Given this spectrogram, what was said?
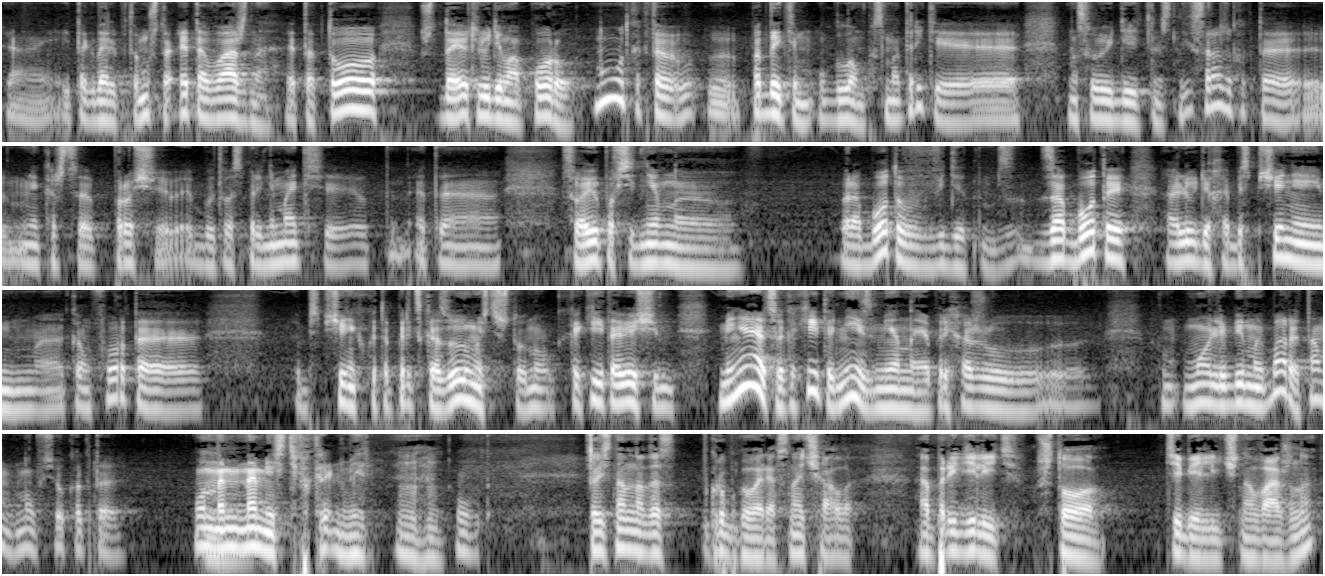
э, и так далее, потому что это важно, это то, что дает людям опору. Ну вот как-то э, под этим углом посмотрите э, на свою деятельность, и сразу как-то, мне кажется, проще будет воспринимать это свою повседневную работу в виде там, заботы о людях, обеспечения им комфорта, э, обеспечения какой-то предсказуемости, что ну, какие-то вещи меняются, а какие-то неизменные. Я прихожу в мой любимый бар, и там ну, все как-то... Он на, на месте, по крайней мере. Мгм. Вот. То есть нам надо, грубо говоря, сначала определить, что тебе лично важно,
